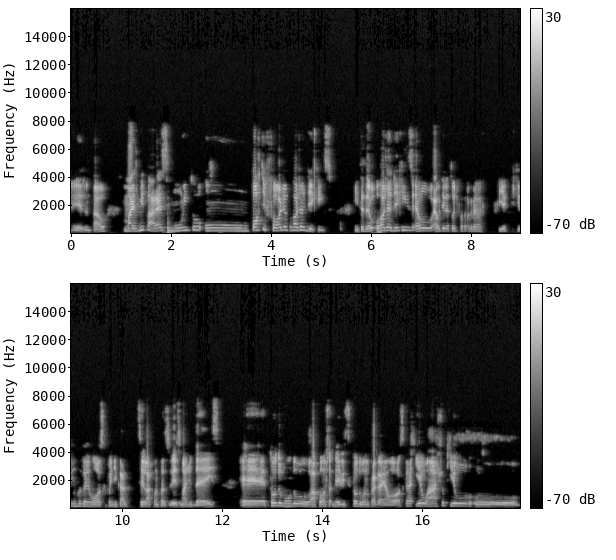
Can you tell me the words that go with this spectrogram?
mesmo e tal, mas me parece muito um portfólio do Roger Dickens. Entendeu? O Roger Dickens é o, é o diretor de fotografia que nunca ganhou o Oscar, foi indicado sei lá quantas vezes, mais de 10. É, todo mundo aposta nele todo ano para ganhar o Oscar, e eu acho que o. o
